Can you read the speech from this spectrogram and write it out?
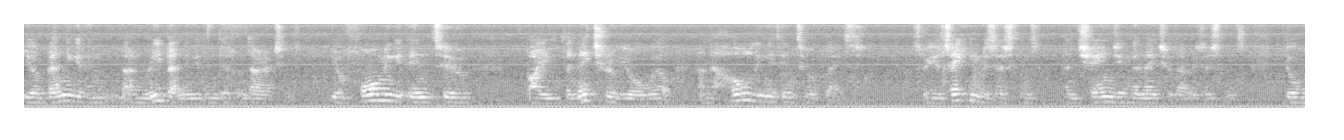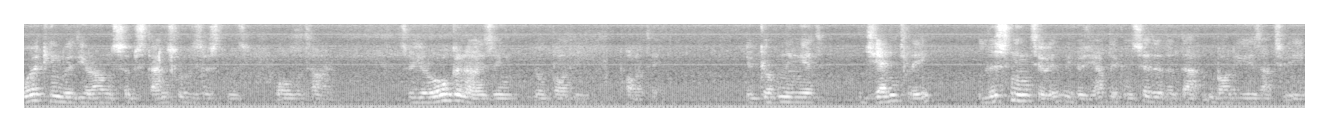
You're bending it in, and rebending it in different directions. You're forming it into, by the nature of your will, and holding it into a place. So you're taking resistance and changing the nature of that resistance. You're working with your own substantial resistance all the time. So you're organizing your body politic. You're governing it gently, listening to it, because you have to consider that that body is actually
